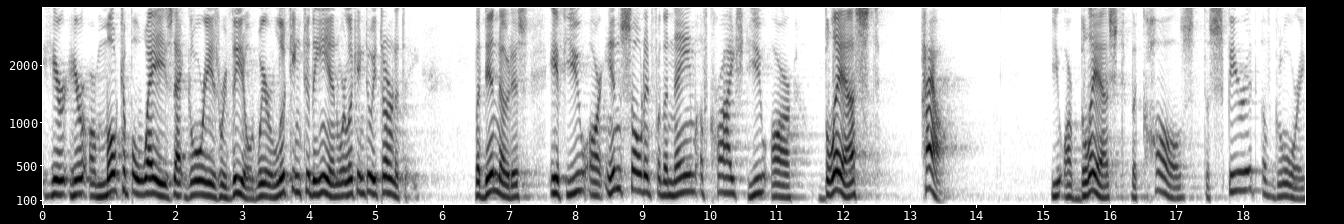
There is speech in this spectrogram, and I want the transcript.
here, here are multiple ways that glory is revealed. We're looking to the end, we're looking to eternity. But then notice, if you are insulted for the name of Christ, you are blessed. How? You are blessed because the Spirit of glory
